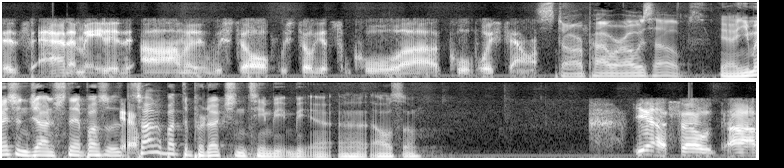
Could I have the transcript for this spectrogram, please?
it's animated, um, we still we still get some cool uh, cool voice talent. Star power always helps. Yeah, you mentioned Jon Schnepp. Also, talk about the production team. Be, be, uh, uh, also, Yeah, so uh,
